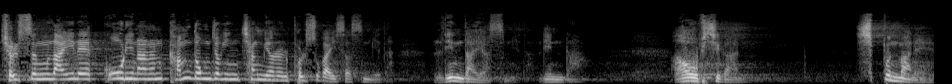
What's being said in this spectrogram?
결승 라인에 골이 나는 감동적인 장면을 볼 수가 있었습니다. 린다였습니다. 린다. 9시간 10분 만에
